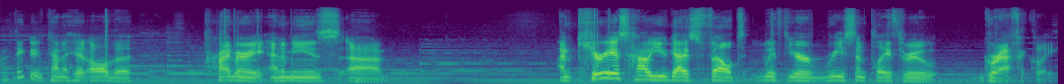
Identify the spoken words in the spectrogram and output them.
I think we've kind of hit all the primary enemies. Um I'm curious how you guys felt with your recent playthrough graphically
